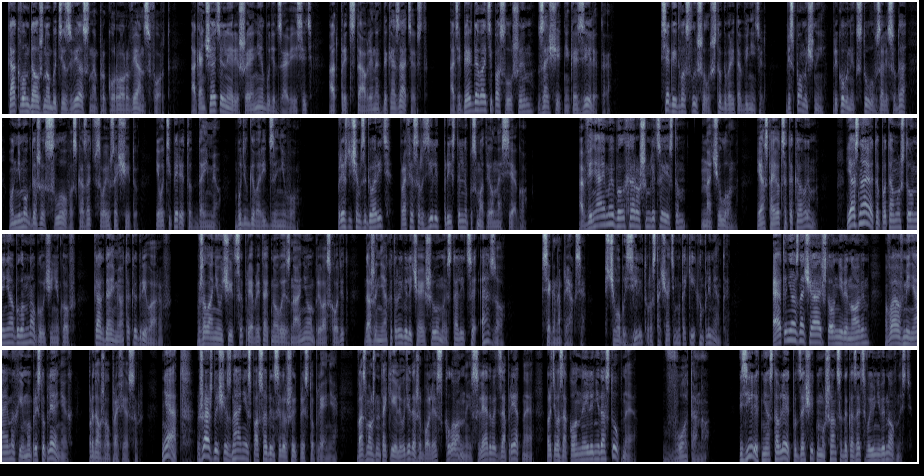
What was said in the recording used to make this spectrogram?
как вам должно быть известно, прокурор Вянсфорд, окончательное решение будет зависеть от представленных доказательств. А теперь давайте послушаем защитника Зелета. Сега едва слышал, что говорит обвинитель. Беспомощный, прикованный к стулу в зале суда, он не мог даже слова сказать в свою защиту. И вот теперь этот даймё будет говорить за него. Прежде чем заговорить, профессор Зилит пристально посмотрел на Сегу. «Обвиняемый был хорошим лицеистом», — начал он, — «и остается таковым. Я знаю это, потому что у меня было много учеников, как Даймё, так и Гриваров. В желании учиться, приобретать новые знания он превосходит даже некоторые величайшие умы столицы Эзо. Сега напрягся. С чего бы Зилиту расточать ему такие комплименты? «Это не означает, что он невиновен во вменяемых ему преступлениях», — продолжал профессор. «Нет, жаждущий знаний способен совершить преступление. Возможно, такие люди даже более склонны исследовать запретное, противозаконное или недоступное». Вот оно. Зилит не оставляет подзащитному шанса доказать свою невиновность.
